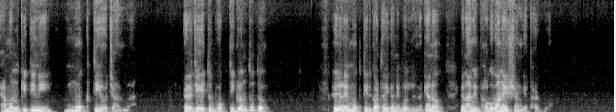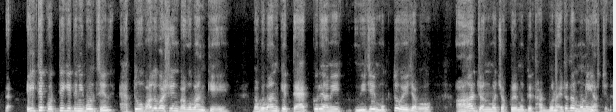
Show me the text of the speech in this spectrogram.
এমনকি তিনি মুক্তিও চান না। এটা যেহেতু ভক্তি গ্রন্থ তো সেই জন্য মুক্তির কথা এখানে বললেন না। কেন? কেন? আমি ভগবানের সঙ্গে থাকব। এইটা করতে গিয়ে তিনি বলছেন, এত ভালোবাসেন ভগবানকে ভগবানকে ত্যাগ করে আমি নিজে মুক্ত হয়ে যাব, আর জন্মচক্রের মধ্যে থাকব না, এটা তার মনেই আসছে না।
